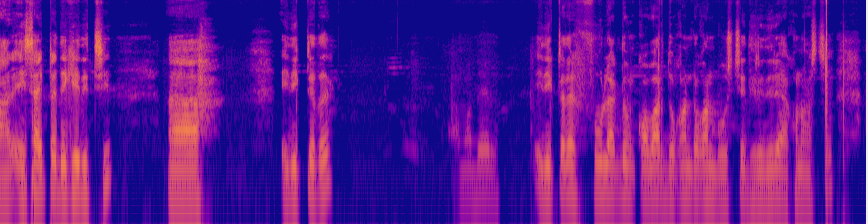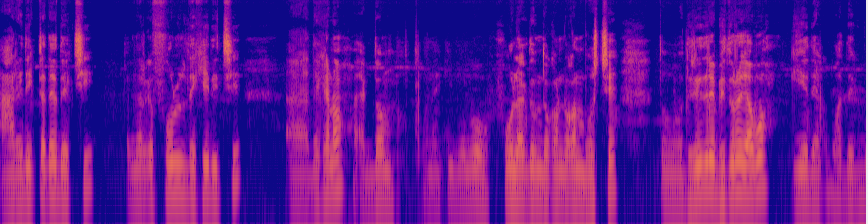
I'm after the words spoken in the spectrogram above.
আর এই সাইডটা দেখিয়ে দিচ্ছি। এই দিকটাতে। আমাদের এই দিকটাতে ফুল একদম কভার দোকান টোকান বসছে, ধীরে ধীরে এখন আসছে। আর এদিকটাতেও দেখছি, আপনাদেরকে ফুল দেখিয়ে দিচ্ছি। দেখে নাও, একদম মানে কি বলব, ফুল একদম দোকান টোকান বসছে। তো ধীরে ধীরে ভিতরে যাব, গিয়ে দেখব দেখব।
